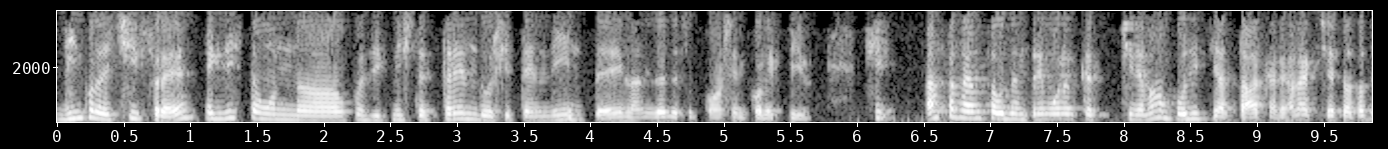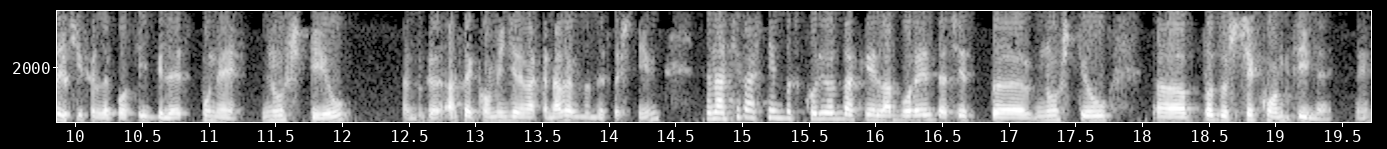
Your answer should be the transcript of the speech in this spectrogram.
dincolo de cifre, există un, uh, cum zic, niște trenduri și tendințe la nivel de subconștient colectiv. Și asta vreau să aud în primul rând că cineva în poziția ta, care are acces la toate cifrele posibile, spune nu știu, pentru că asta e convingerea mea că nu avem unde să știm, în același timp sunt curios dacă elaborezi acest uh, nu știu, uh, totuși ce conține. Ne?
